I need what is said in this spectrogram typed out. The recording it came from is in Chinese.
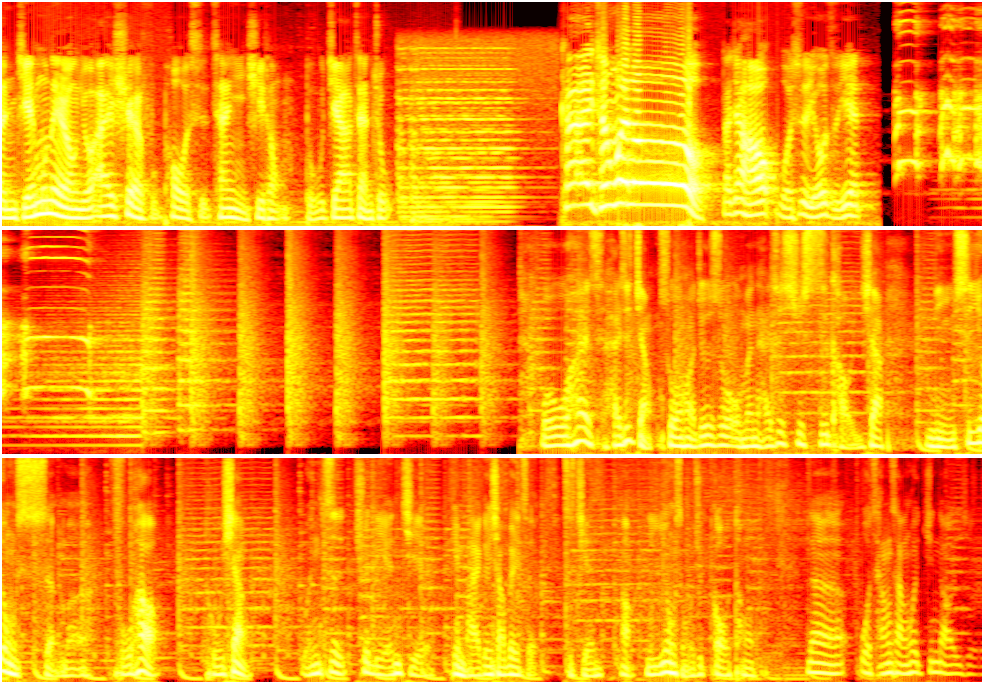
本节目内容由 iChef POS 餐饮系统独家赞助。开晨会喽！大家好，我是游子燕。我我还是还是讲说哈，就是说我们还是去思考一下，你是用什么符号、图像、文字去连接品牌跟消费者之间啊？你用什么去沟通？那我常常会进到一些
